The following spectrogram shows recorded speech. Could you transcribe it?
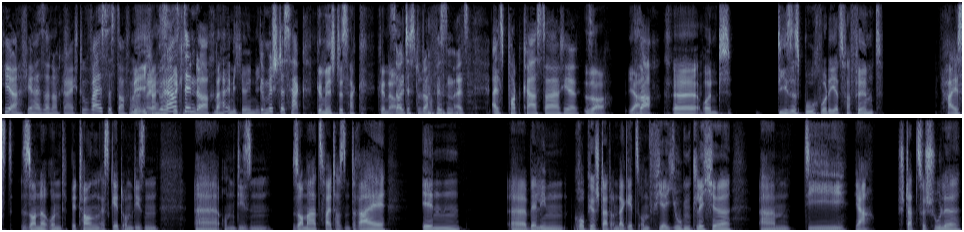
hier, wie heißt er noch gar nicht? Du weißt es doch mal. Nee, ich weiß du hörst wirklich den doch. Nein, ich höre ihn nicht. Gemischtes Hack. Gemischtes Hack, genau. Solltest du doch wissen als, als Podcaster hier. So, ja. So. Äh, und dieses Buch wurde jetzt verfilmt, heißt Sonne und Beton. Es geht um diesen, äh, um diesen Sommer 2003 in äh, Berlin-Gropiusstadt und da geht es um vier Jugendliche, ähm, die ja statt zur Schule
